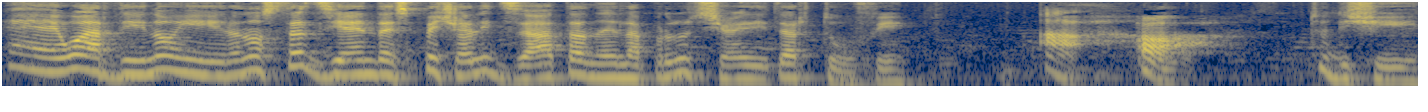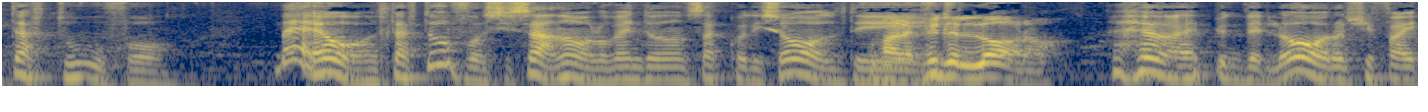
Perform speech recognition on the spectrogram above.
Eh, guardi, noi, la nostra azienda è specializzata nella produzione di tartufi. Ah, Ah, tu dici tartufo. Beh, oh, il tartufo si sa, no? Lo vendono un sacco di soldi. vale più dell'oro. Eh, è più dell'oro, ci fai.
